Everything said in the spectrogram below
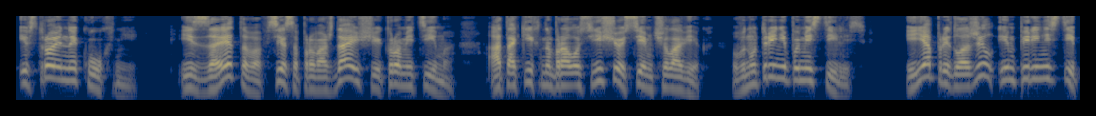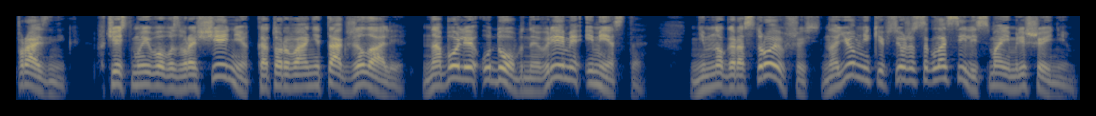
и встроенной кухней. Из-за этого все сопровождающие, кроме Тима, а таких набралось еще семь человек, внутри не поместились. И я предложил им перенести праздник в честь моего возвращения, которого они так желали, на более удобное время и место. Немного расстроившись, наемники все же согласились с моим решением,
